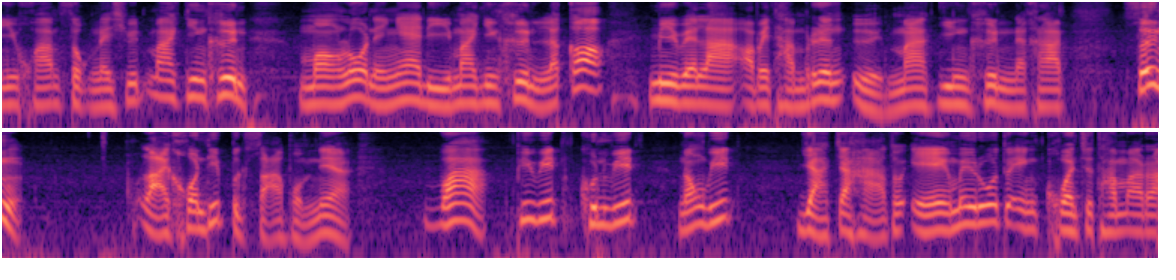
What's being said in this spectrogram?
มีความสุขในชีวิตมากยิ่งขึ้น มองโลกในแง่ดีมากยิ่งขึ้น แล้วก็มีเวลาเอาไปทำเรื่องอื่นมากยิ่งขึ้นนะครับ ซึ่งหลายคนที่ปรึกษาผมเนี่ยว่าพี่วิทย์คุณวิทย์น้องวิทย์ อยากจะหาตัวเอง ไม่รู้ตัวเองควรจะทำอะไร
